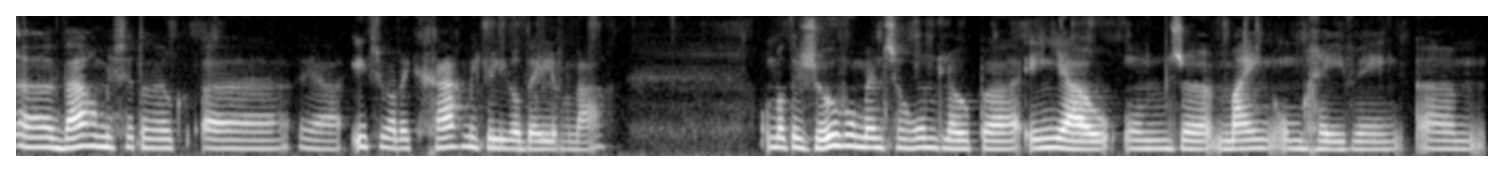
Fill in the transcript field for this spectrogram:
Uh, waarom is dit dan ook uh, ja, iets wat ik graag met jullie wil delen vandaag? Omdat er zoveel mensen rondlopen in jou, onze, mijn omgeving. Um,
